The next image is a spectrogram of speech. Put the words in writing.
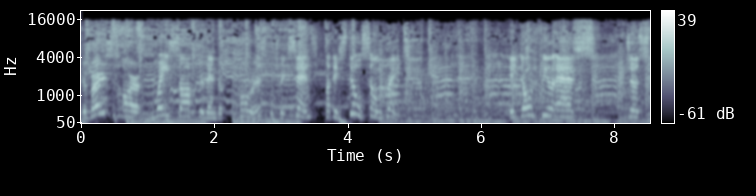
The verses are way softer than the chorus, which makes sense, but they still sound great. They don't feel as just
